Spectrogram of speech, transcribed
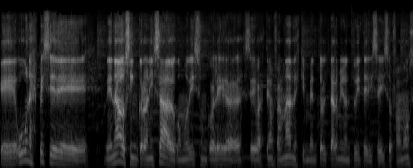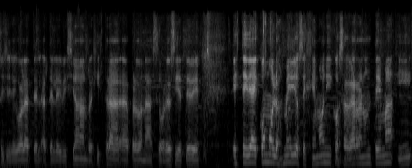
eh, hubo una especie de, nado sincronizado, como dice un colega Sebastián Fernández, que inventó el término en Twitter y se hizo famoso y se llegó a la, televisión registrada, perdón, a sobredosis de TV esta idea de cómo los medios hegemónicos agarran un tema y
